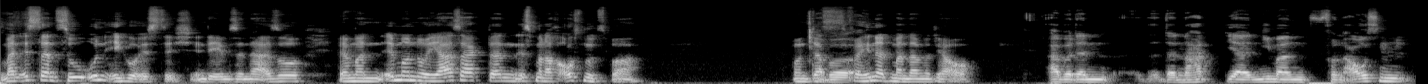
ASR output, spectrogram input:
man ist dann zu unegoistisch in dem Sinne. Also wenn man immer nur Ja sagt, dann ist man auch ausnutzbar. Und das Aber- verhindert man damit ja auch. Aber dann, dann hat ja niemand von außen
